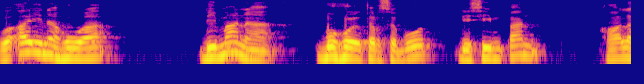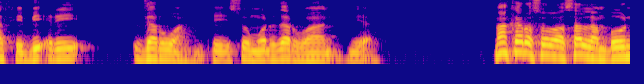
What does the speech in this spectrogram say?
Wa aina huwa di mana buhul tersebut disimpan? Qala fi bi'ri Zarwan, di sumur Zarwan. Ya. Maka Rasulullah SAW pun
